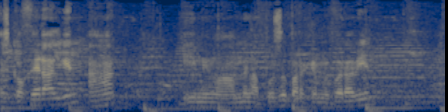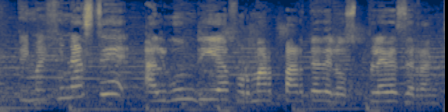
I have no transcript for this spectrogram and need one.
escoger a alguien, ajá, y mi mamá me la puso para que me fuera bien. ¿Te imaginaste algún día formar parte de los plebes de rancho?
